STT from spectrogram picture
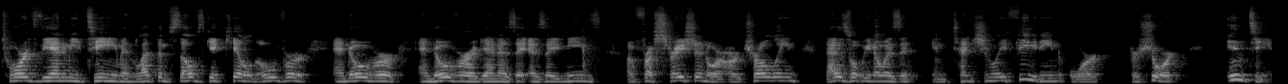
towards the enemy team and let themselves get killed over and over and over again as a, as a means of frustration or, or trolling. That is what we know as an intentionally feeding, or for short, inting.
